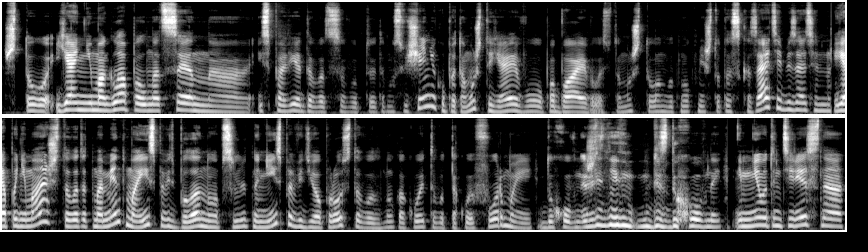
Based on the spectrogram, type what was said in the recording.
что я не могла полноценно исповедоваться вот этому священнику, потому что я его побаивалась, потому что он вот мог мне что-то сказать обязательно. Я понимаю, что в этот момент моя исповедь была, ну, абсолютно не исповедью, а просто вот, ну, какой-то вот такой формой духовной жизни, бездуховной. И мне вот интересно,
